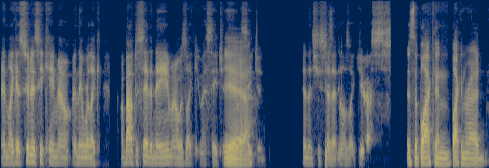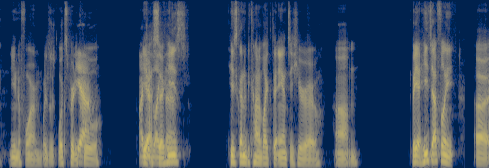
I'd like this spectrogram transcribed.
and like as soon as he came out and they were like about to say the name, I was like U.S. agent, U.S. Yeah. agent. And then she said it, and I was like, yes. It's the black and black and red uniform, which looks pretty Yeah, cool. I yeah, like so that. he's he's going to be kind of like the anti-hero. Um, but yeah, he definitely uh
